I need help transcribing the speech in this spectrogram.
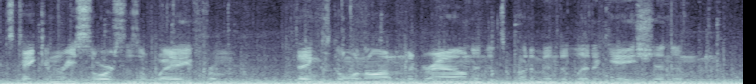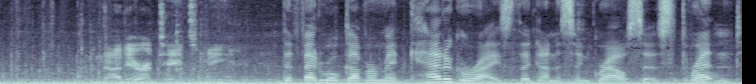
it's taken resources away from things going on in the ground and it's put them into litigation, and, and that irritates me. The federal government categorized the Gunnison grouse as threatened.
